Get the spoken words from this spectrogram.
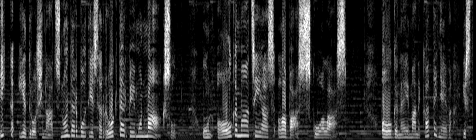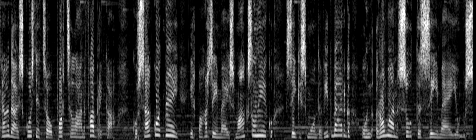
tika iedrošināts nodarboties ar rokdarbiem un mākslu, un Olga mācījās labās skolās. Olga Neimane Kateņeva ir strādājusi Kuzņecovu porcelāna fabrikā, kur sākotnēji ir pārzīmējusi mākslinieku Sigismunda Vidberga un Romana Sutas zīmējumus.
